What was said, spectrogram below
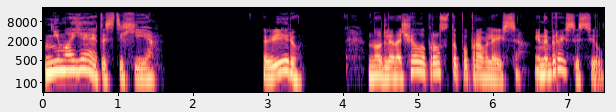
Не моя эта стихия. Верю. Но для начала просто поправляйся и набирайся сил.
